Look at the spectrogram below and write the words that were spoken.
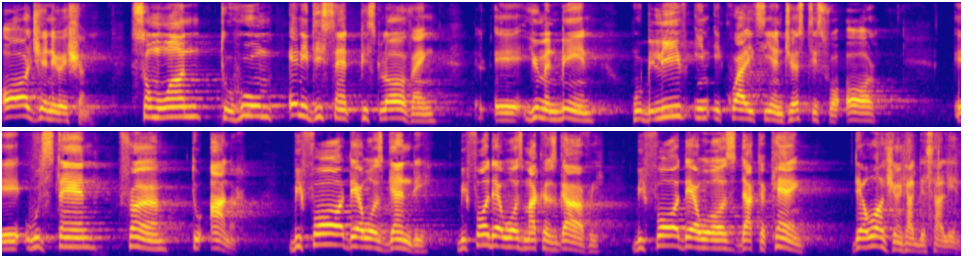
all generations, someone to whom any decent, peace loving human being who believe in equality and justice for all, eh, would stand firm to honor. Before there was Gandhi, before there was Marcus Garvey, before there was Dr. King, there was Jean-Jacques Dessalines.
